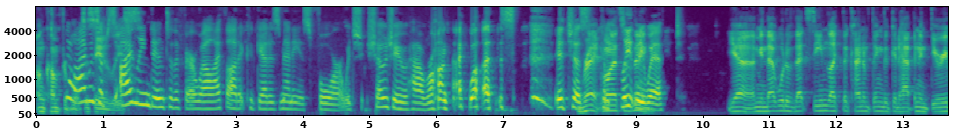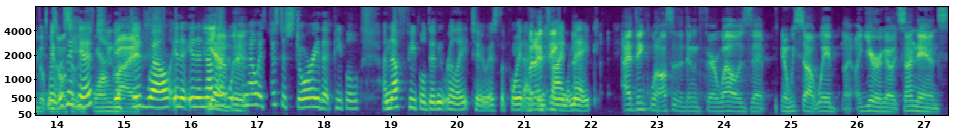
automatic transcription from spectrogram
uncomfortable No, I to was say the ups- least. I leaned into the farewell. I thought it could get as many as four, which shows you how wrong I was. It just Right. Well, completely thing. whiffed. Yeah, I mean that would have that seemed like the kind of thing that could happen in theory, but was, It was also informed It by did well in a, in another. Yeah, w- you know, it's just a story that people enough people didn't relate to. Is the point I've been think- trying to make. I think what also the thing with farewell is that you know we saw it way a year ago at Sundance,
